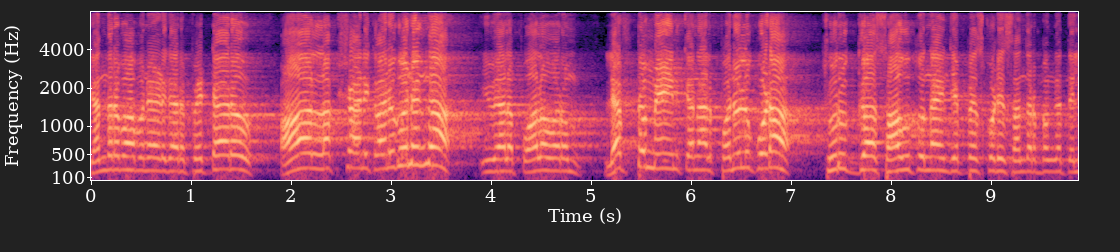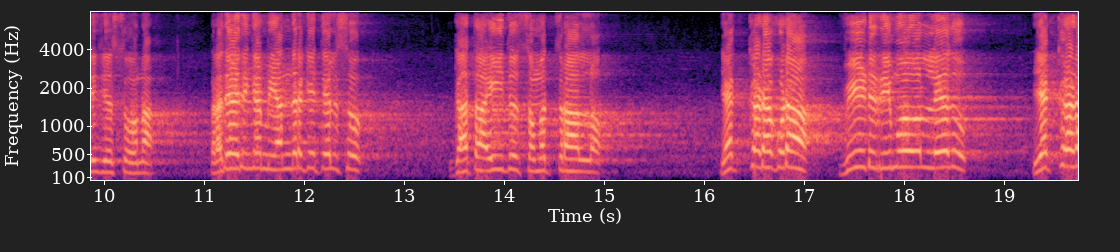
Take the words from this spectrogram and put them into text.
చంద్రబాబు నాయుడు గారు పెట్టారు. ఆ లక్ష్యానికి అనుగుణంగా ఈవేళ పోలవరం లెఫ్ట్ మెయిన్ కెనాల్ పనులు కూడా చురుగ్గా సాగుతున్నాయని చెప్పేసి కూడా ఈ సందర్భంగా తెలియజేస్తూ ఉన్నా. అదేవిధంగా మీ అందరికీ తెలుసు గత ఐదు సంవత్సరాల్లో ఎక్కడ కూడా వీడి రిమూవల్ లేదు. ఎక్కడ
